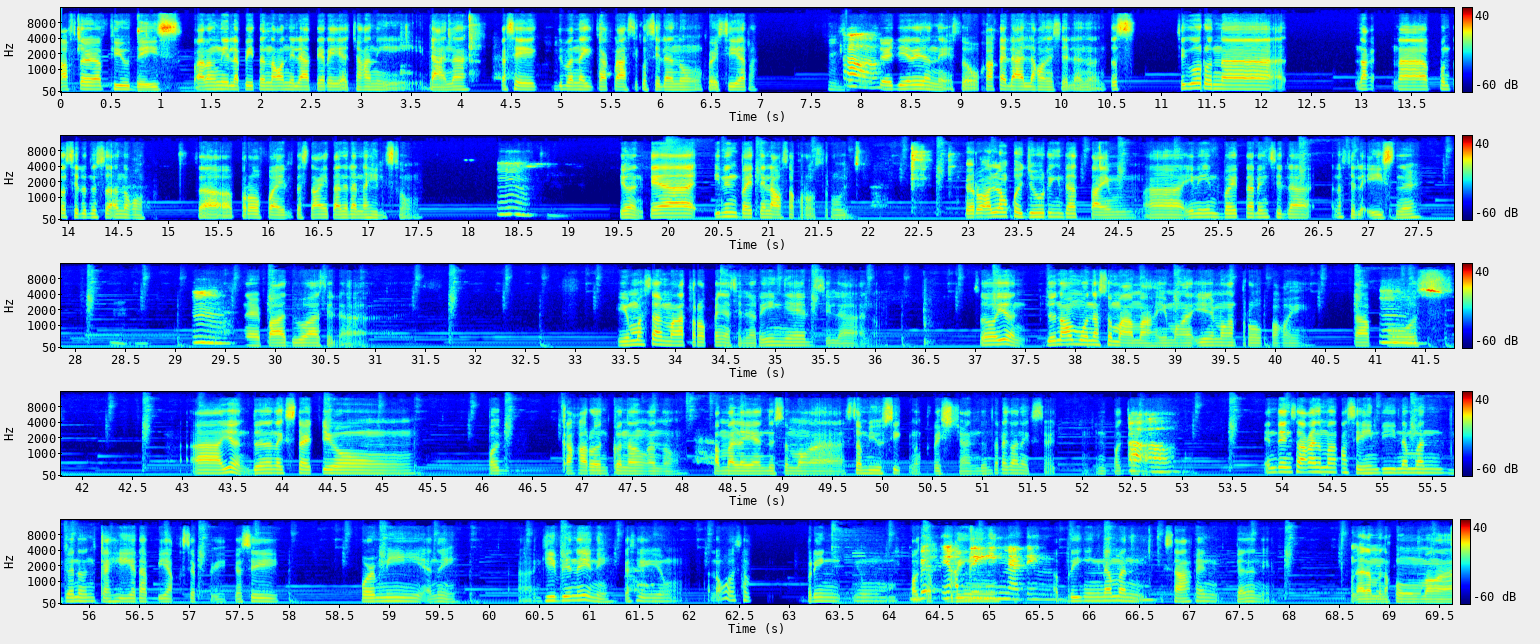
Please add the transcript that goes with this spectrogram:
after a few days, parang nilapitan ako nila Ate Rhea at ni Dana. Kasi, di ba, nagkaklase ko sila nung first year. Oo. Third year yun eh. So, kakilala ko na sila nun. Tapos, siguro na, na napunta sila dun sa ano ko, sa profile. Tapos nakita nila na Hillsong. Mm. Yun. Kaya, in-invite nila ako sa Crossroads. Pero alam ko during that time, ah, ini-invite na rin sila, ano sila, Aisner. Mm-mm. Mm. Aisner, Padua, sila yung mas mga tropa niya, sila Rainiel, sila ano. So, yun. Doon ako muna sumama. Yung mga, yun yung mga tropa ko eh. Tapos, ah yun. Doon na nag-start yung pagkakaroon ko ng ano, kamalayan dun sa mga, sa music ng Christian. Doon talaga ako nag-start. Yung pagka. And then sa akin naman kasi hindi naman ganun kahirap i-accept eh. Kasi for me, ano eh, ah, given na yun eh. Kasi yung, ano ko, sa bring, yung Yung pag-upbringing, upbringing natin. upbringing naman sa akin, ganun eh. Wala naman akong mga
